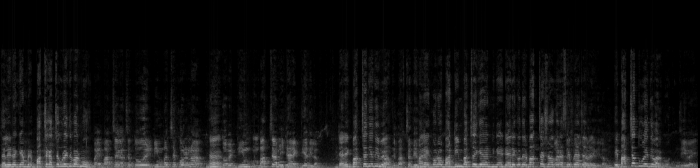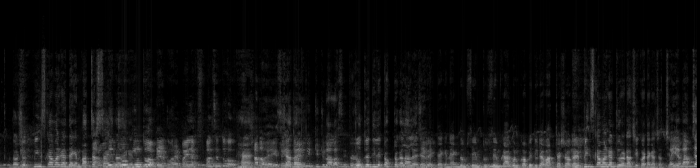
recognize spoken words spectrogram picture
তাহলে এটা কি আমরা বাচ্চা কাচ্চা উড়াইতে পারব ভাই বাচ্চা কাচ্চা তো ডিম বাচ্চা করে না। হ্যাঁ। তবে ডিম বাচ্চা আমি ডাইরেক্ট দিয়ে দিলাম। ডাইরেক্ট বাচ্চা দিয়ে দিবেন? বাচ্চা- বাচ্চা মানে। কোনো বা- ডিম বাচ্চার গ্যারান্টি নেই ডাইরেক্ট ওদের বাচ্চা সহকারে বাচ্চা আজকে পেয়ে যাবেন। এই বাচ্চা তো উড়াইতে পারব? জি ভাই। দর্শক প্রিন্স কামারগার দেখেন বাচ্চার সাইজ চোখ দেখেন। কিন্তু আপনার ঘরের পাইলার পালছে তো? হ্যাঁ। সাদা হয়ে গেছে। সাদা। একটু লাল আছে। রোদ্রে দিলে টকটকা লাল হয়ে যাবে। দেখেন একদম same to same carbon copy দুইটা বাচ্চা সহকারে। প্রিন্স কামারগার জোড়াটা আছে কয় টাকা চাচ্ছে? ভাইয়া বাচ্চা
